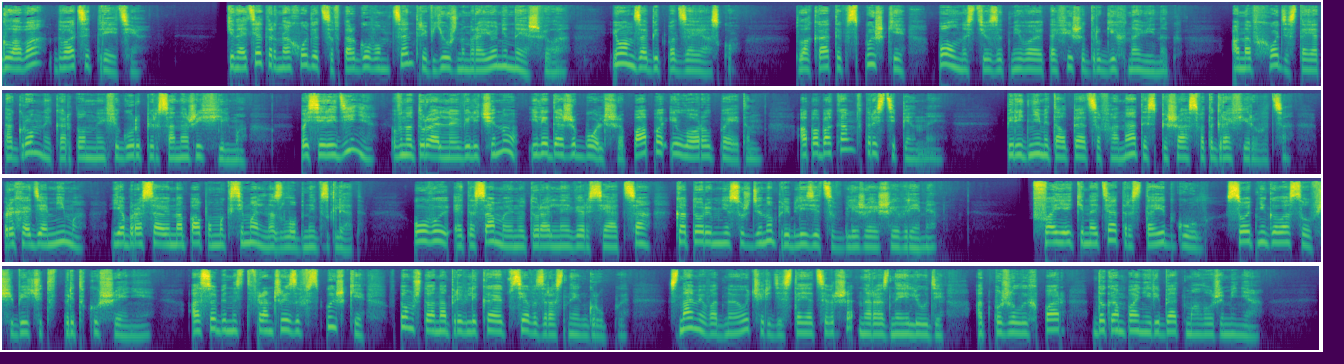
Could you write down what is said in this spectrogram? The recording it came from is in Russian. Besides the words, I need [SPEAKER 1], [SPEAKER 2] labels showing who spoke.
[SPEAKER 1] Глава 23. Кинотеатр находится в торговом центре в южном районе Нэшвилла, и он забит под завязку. Плакаты, вспышки полностью затмевают афиши других новинок, а на входе стоят огромные картонные фигуры персонажей фильма. Посередине, в натуральную величину или даже больше, папа и Лорел Пейтон, а по бокам второстепенные. Перед ними толпятся фанаты, спеша сфотографироваться. Проходя мимо, я бросаю на папу максимально злобный взгляд. Увы, это самая натуральная версия отца, которой мне суждено приблизиться в ближайшее время. В фойе кинотеатра стоит гул. Сотни голосов щебечут в предвкушении. Особенность франшизы «Вспышки» в том, что она привлекает все возрастные группы. С нами в одной очереди стоят совершенно разные люди, от пожилых пар до компаний ребят моложе меня.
